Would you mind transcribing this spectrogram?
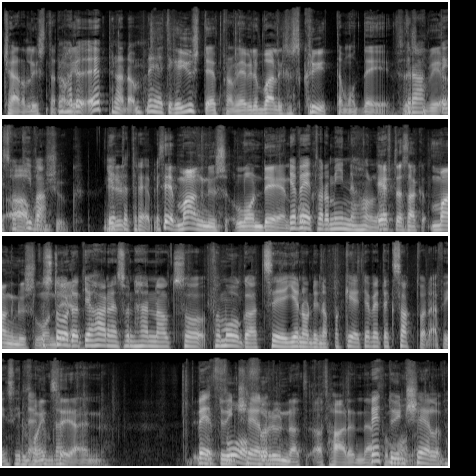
kära lyssnare. Har du öppnat dem? nej, jag tänker just öppna dem. Jag ville bara liksom skryta mot dig. Så Grattis, vad kiva. Är du- Jättetrevligt. Se, Magnus Londén. Jag vet vad de innehåller. Eftersnack Magnus Det Londén. står det att jag har en sån här alltså förmåga att se igenom dina paket. Jag vet exakt vad där finns Du får inte säga ännu. Vet du inte själv? förunnat att ha den där Vet du förmågan. inte själv?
